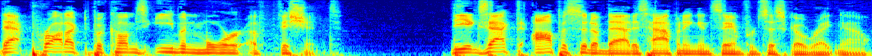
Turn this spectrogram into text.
that product becomes even more efficient. The exact opposite of that is happening in San Francisco right now.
